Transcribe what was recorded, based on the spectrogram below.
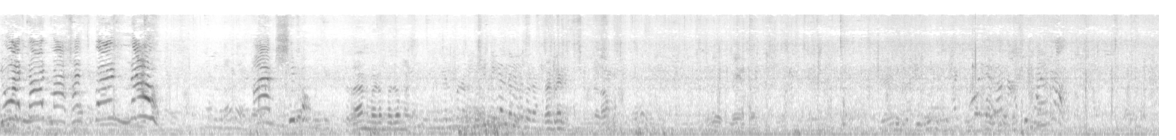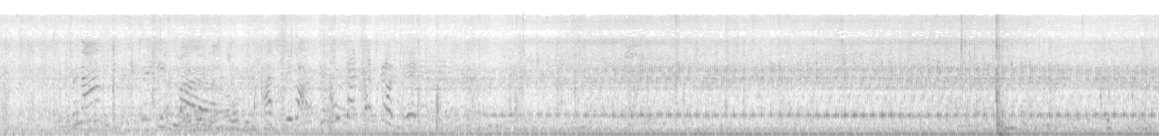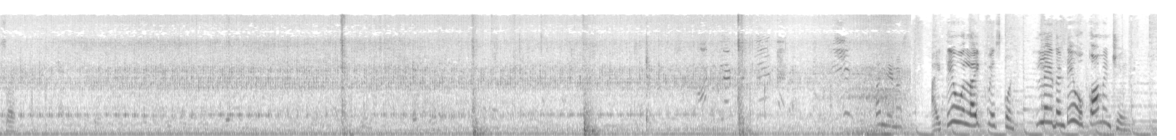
You are not my husband now. I am Shiva. Run, madam, madam. I అయితే ఓ like వేసుకోండి లేదంటే ఓ comment చేయండి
